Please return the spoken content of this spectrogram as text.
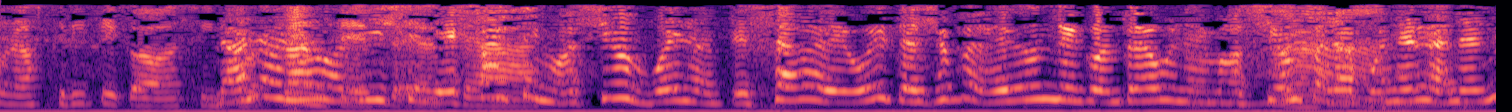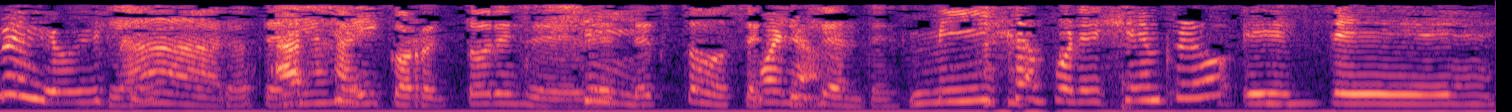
unos críticos importantes. No, no, no, dice, le falta emoción. Bueno, empezaba de vuelta yo para ver dónde encontraba una emoción para ponerla en el medio, ¿viste? Claro, tenías ahí correctores de, textos exigentes. mi hija, por ejemplo, este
